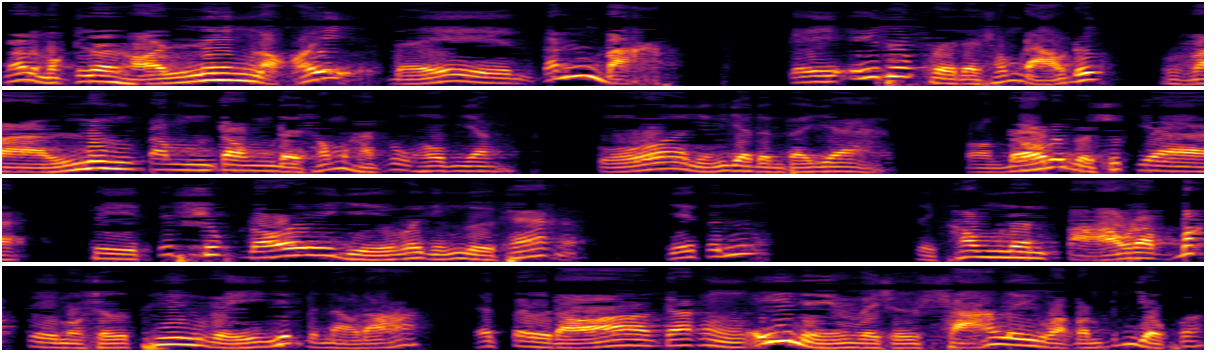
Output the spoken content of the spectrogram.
Đó là một cái cơ hội len lỏi để đánh bật cái ý thức về đời sống đạo đức và lương tâm trong đời sống hạnh phúc hôn nhân của những gia đình tại gia. Còn đối với người xuất gia khi tiếp xúc đối diện với những người khác giới tính thì không nên tạo ra bất kỳ một sự thiên vị nhất định nào đó để từ đó các ý niệm về sự xả ly hoạt động tính dục đó,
